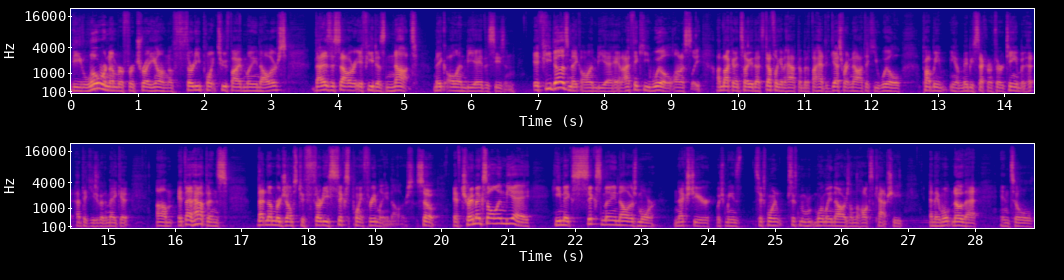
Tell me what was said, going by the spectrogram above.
the lower number for Trae Young of $30.25 million. That is the salary if he does not make All NBA this season if he does make All NBA, and I think he will, honestly, I'm not going to tell you that's definitely going to happen. But if I had to guess right now, I think he will. Probably, you know, maybe second or third team, but I think he's going to make it. Um, if that happens, that number jumps to $36.3 million. So if Trae makes All NBA, he makes $6 million more next year, which means six more, six more million dollars on the Hawks cap sheet. And they won't know that until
